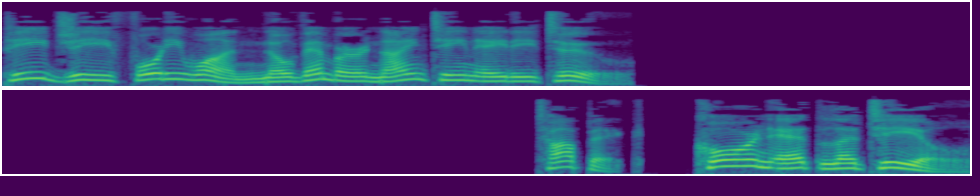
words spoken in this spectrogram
pg 41 November 1982. Topic: Corne Latil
